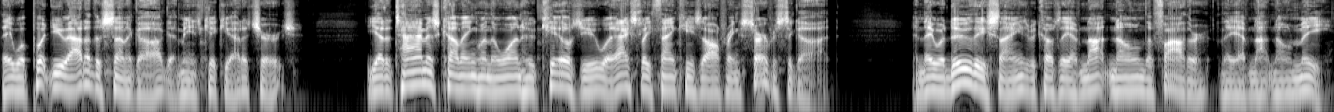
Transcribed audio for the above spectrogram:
They will put you out of the synagogue, that means kick you out of church. Yet a time is coming when the one who kills you will actually think he's offering service to God. And they will do these things because they have not known the Father, they have not known me.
